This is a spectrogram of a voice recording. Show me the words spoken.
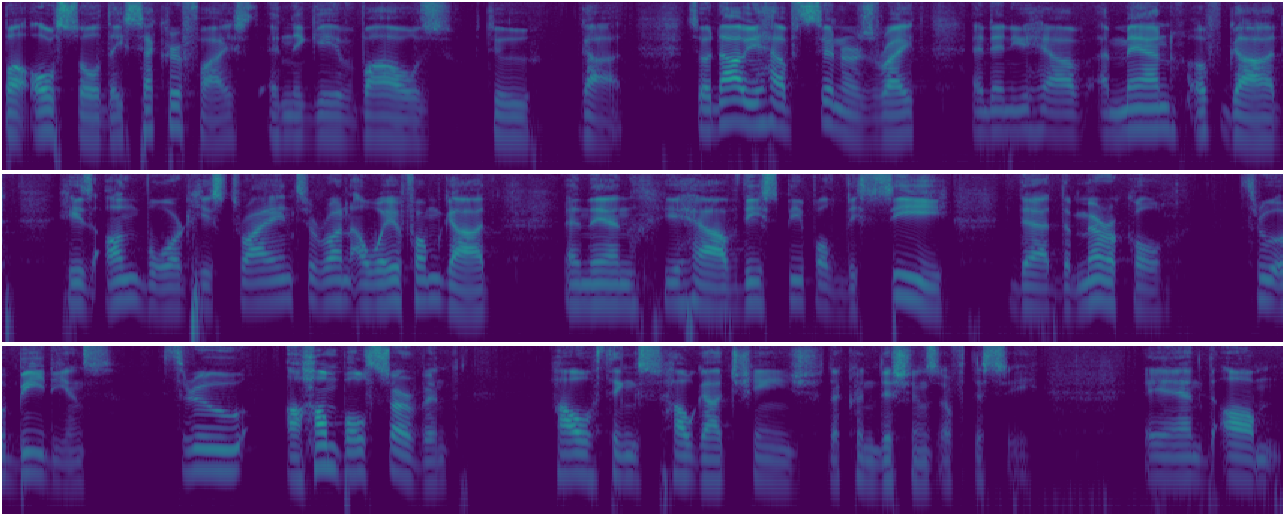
but also they sacrificed and they gave vows to God. So now you have sinners, right? And then you have a man of God. He's on board. He's trying to run away from God. And then you have these people, they see that the miracle through obedience, through a humble servant, how things, how God changed the conditions of the sea. And um,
